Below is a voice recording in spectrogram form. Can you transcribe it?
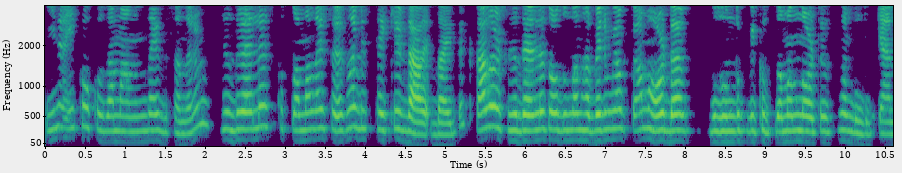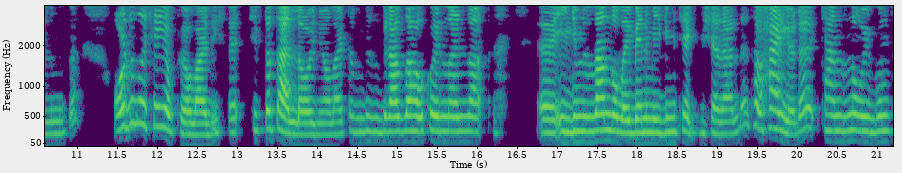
Yine ilkokul zamanındaydı sanırım. Hıdrellez kutlamaları sırasında biz Tekirdağ'daydık. Daha doğrusu Hıdrellez olduğundan haberim yoktu ama orada bulunduk bir kutlamanın ortasında bulduk kendimizi. Orada da şey yapıyorlardı işte çifte telle oynuyorlar. Tabii biz biraz da halk oyunlarına e, ilgimizden dolayı benim ilgimi çekmiş herhalde. Tabii her yöre kendine uygun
